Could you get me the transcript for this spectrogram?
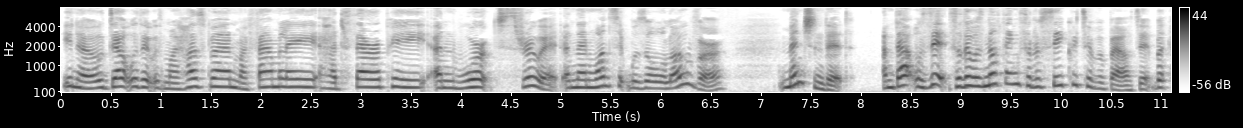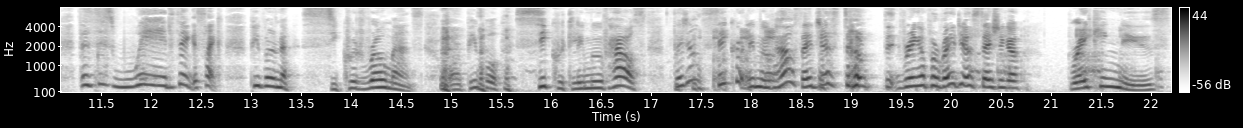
you know dealt with it with my husband my family had therapy and worked through it. And then once it was all over mentioned it. And that was it. So there was nothing sort of secretive about it. But there's this weird thing. It's like people in a secret romance or people secretly move house. They don't secretly move house. They just don't ring up a radio station and go breaking news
